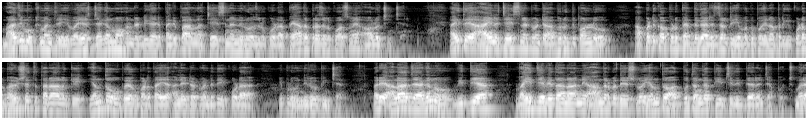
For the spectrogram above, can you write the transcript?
మాజీ ముఖ్యమంత్రి వైఎస్ జగన్మోహన్ రెడ్డి గారి పరిపాలన చేసినన్ని రోజులు కూడా పేద ప్రజల కోసమే ఆలోచించారు. అయితే ఆయన చేసినటువంటి అభివృద్ధి పనులు అప్పటికప్పుడు పెద్దగా రిజల్ట్ ఇవ్వకపోయినప్పటికీ కూడా భవిష్యత్తు తరాలకి ఎంతో ఉపయోగపడతాయి అనేటటువంటిది కూడా ఇప్పుడు నిరూపించారు. మరి అలా జగను విద్య వైద్య విధానాన్ని ఆంధ్రప్రదేశ్లో ఎంతో అద్భుతంగా తీర్చిదిద్దారని చెప్పవచ్చు మరి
